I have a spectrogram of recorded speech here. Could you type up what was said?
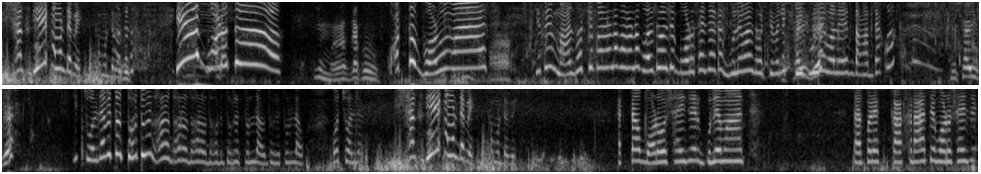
বিশাল এ কামড় দেবে কামড় দেবে। এ বড় তো! কি মাছ দেখো। কত বড় মাছ! যে তুমি মাছ ধরতে পারো না পারো না বলতে বলতে বড় সাইজের একটা গুলে মাছ ধরতে বলে কি গুলে বলে? দাঁত দেখো। কি সাইজে কি চল যাবে তো তুমি ধরো ধরো ধরো ধরে ধরে তুল দাও ধরে তুল দাও। ও চল যাবে। বিশাল এ কামড় দেবে কামড় দেবে। একটা বড় সাইজের গুলে মাছ। তারপরে কাঁকড়া আছে বড় সাইজের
